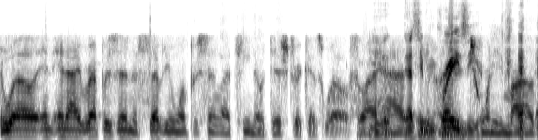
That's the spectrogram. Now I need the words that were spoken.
Well, and, and I represent a 71% Latino district as well. So I Yeah, have that's even crazier. 20 miles.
